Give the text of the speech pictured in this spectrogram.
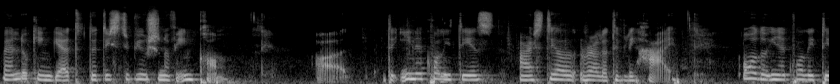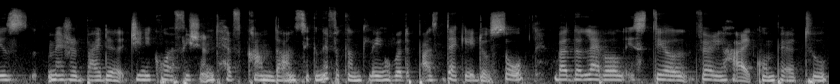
when looking at the distribution of income, uh, the inequalities are still relatively high. Although inequalities measured by the Gini coefficient have come down significantly over the past decade or so, but the level is still very high compared to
